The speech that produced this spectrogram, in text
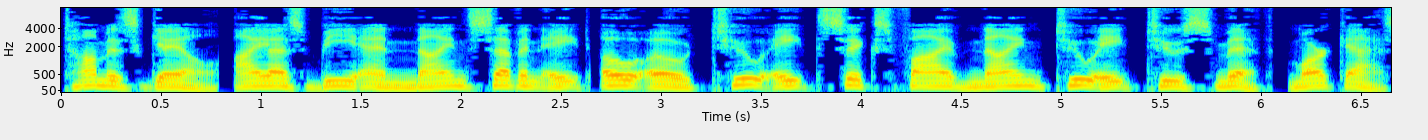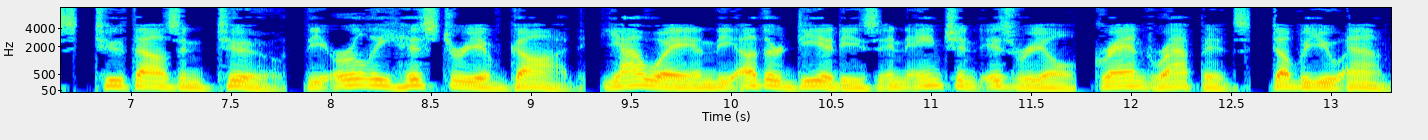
Thomas Gale, ISBN 978-0028659282 Smith, Mark S. 2002, The Early History of God, Yahweh and the Other Deities in Ancient Israel, Grand Rapids, W.M.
